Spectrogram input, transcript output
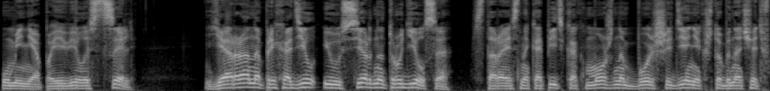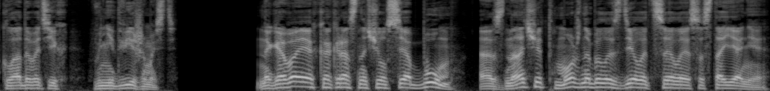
у меня появилась цель. Я рано приходил и усердно трудился, стараясь накопить как можно больше денег, чтобы начать вкладывать их в недвижимость. На Гавайях как раз начался бум, а значит, можно было сделать целое состояние.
